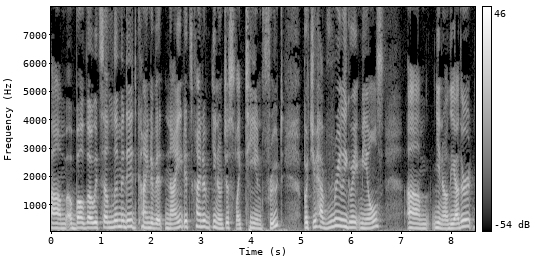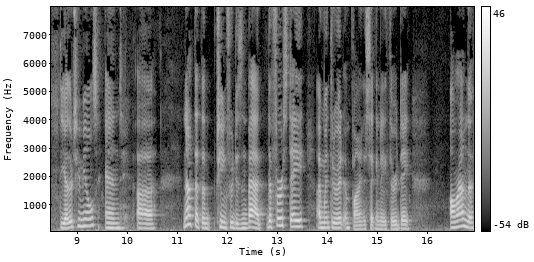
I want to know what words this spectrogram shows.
um, although it's a limited kind of at night. It's kind of, you know, just like tea and fruit, but you have really great meals. Um, you know, the other the other two meals, and uh, not that the tea food isn't bad. The first day I went through it, I'm fine. The second day, third day, around the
